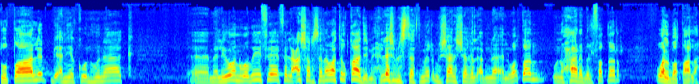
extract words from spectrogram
تطالب بأن يكون هناك آه، مليون وظيفة في العشر سنوات القادمة. ليش بنستثمر؟ مشان نشغل أبناء الوطن ونحارب الفقر والبطالة.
